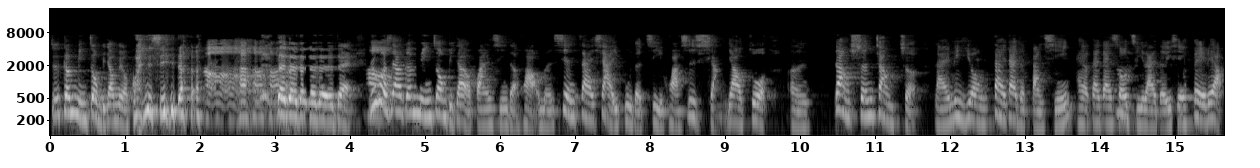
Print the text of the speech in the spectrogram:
就是跟民众比较没有关系的，嗯嗯嗯，对对对对对对对。如果是要跟民众比较有关系的话，我们现在下一步的计划是想要做，嗯，让生长者来利用袋袋的版型，还有袋袋收集来的一些废料，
